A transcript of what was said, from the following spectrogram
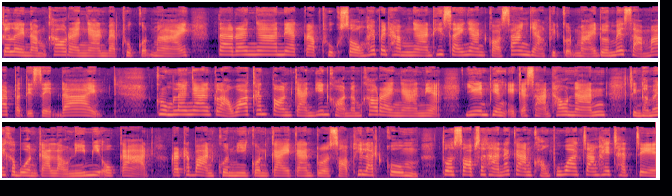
ก็เลยนำเข้าแรงงานแบบถูกกฎหมาย แต่แรงงานเนี่ยกลับถูกส่งให้ไปทำงานที่ไซต์งานก่อสร้างอย่างผิดกฎหมาย โดยไม่สามารถปฏิเสธได้ กลุ่มแรงงานกล่าวว่าขั้นตอนการยื่นขอนำเข้าแรงงานเนี่ยยื่นเพียงเอกสารเท่านั้น จึงทำให้ขบวนการเหล่านี้มีโอกาส รัฐบาลควรมีกลไกการตรวจสอบที่รัดกุม ตรวจสอบสถานการณ์ของผู้ว่าจ้างให้ชัดเจน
